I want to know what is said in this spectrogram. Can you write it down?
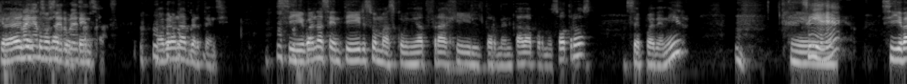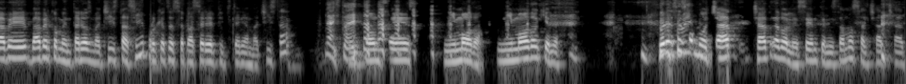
Que va a haber Traigan como una cervezas. advertencia. Va a haber una advertencia. Si van a sentir su masculinidad frágil tormentada por nosotros, se pueden ir. Sí, ¿eh? Sí, va a haber, va a haber comentarios machistas, sí, porque este se va a hacer el Pipsteria machista. Ahí está. ¿eh? Entonces, ni modo, ni modo quien es. Pero eso es como chat, chat adolescente, necesitamos al chat chat.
